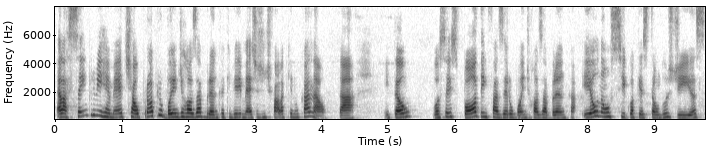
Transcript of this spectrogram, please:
ela sempre me remete ao próprio banho de rosa branca que vira e mexe a gente fala aqui no canal, tá? Então, vocês podem fazer o banho de rosa branca. Eu não sigo a questão dos dias.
